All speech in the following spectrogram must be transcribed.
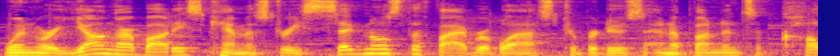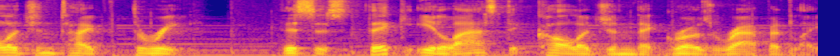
When we're young, our body's chemistry signals the fibroblasts to produce an abundance of collagen type 3. This is thick, elastic collagen that grows rapidly.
